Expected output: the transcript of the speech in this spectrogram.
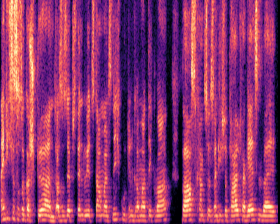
Eigentlich ist das sogar störend. Also selbst wenn du jetzt damals nicht gut in Grammatik war, warst, kannst du das eigentlich total vergessen, weil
